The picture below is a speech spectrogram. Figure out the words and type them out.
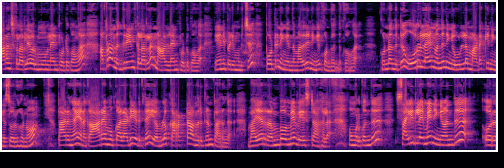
ஆரஞ்சு கலர்லேயே ஒரு மூணு லைன் போட்டுக்கோங்க. அப்புறம் அந்த க்ரீன் கலரில் நாலு லைன் போட்டுக்கோங்க. ஏணிப்படி முடித்து போட்டு நீங்கள் இந்த மாதிரி நீங்கள் கொண்டு வந்துக்கோங்க. கொண்டு வந்துட்டு ஒரு லைன் வந்து நீங்கள் உள்ளே மடக்கி நீங்கள் சொருகணும். பாருங்கள் எனக்கு ஆறே முக்கால் அடி எடுத்தேன். எவ்வளோ கரெக்டாக வந்திருக்குன்னு பாருங்கள் வயர் ரொம்பவுமே வேஸ்ட் ஆகலை. உங்களுக்கு வந்து சைட்லேயுமே நீங்கள் வந்து ஒரு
